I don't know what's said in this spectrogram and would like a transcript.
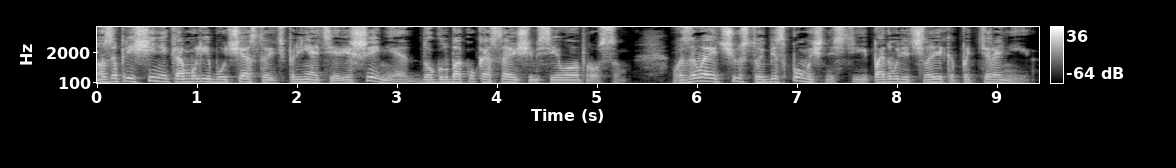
Но запрещение кому-либо участвовать в принятии решения, до глубоко касающимся его вопросом, вызывает чувство беспомощности и подводит человека под тиранию.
